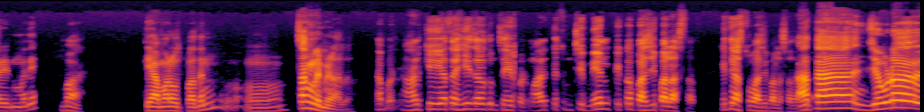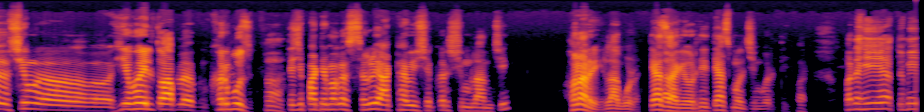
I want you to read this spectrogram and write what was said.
रेंजमध्ये बर. ते आम्हाला उत्पादन अं, चांगलं मिळालं आपण आणखी आता ही जरा तुमचं हे पण आणखी तुमची मेन पिकअप भाजीपाला असतात किती असतो भाजीपाला साधारण? आता जेवढं शिम अं, हे होईल तो आपलं खरबूज हा. त्याची पाठीमाग सगळी अठ्ठावीस एकर शिमला आमची होणार आहे लागवड त्या हा. जागेवरती त्याच मल्चिंग वरती पण ही तुम्ही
